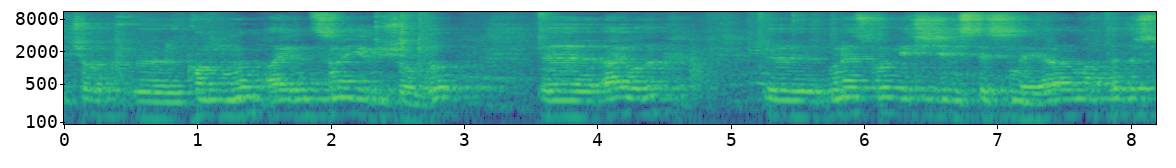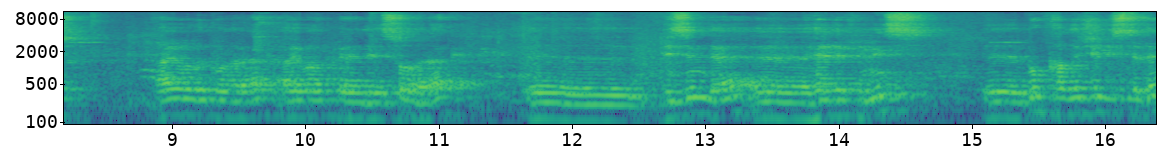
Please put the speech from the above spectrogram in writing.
Birçok e, konunun ayrıntısına girmiş oldu. E, Ayvalık e, UNESCO geçici listesinde yer almaktadır. Ayvalık olarak, Ayvalık Belediyesi olarak e, bizim de e, hedefimiz e, bu kalıcı listede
